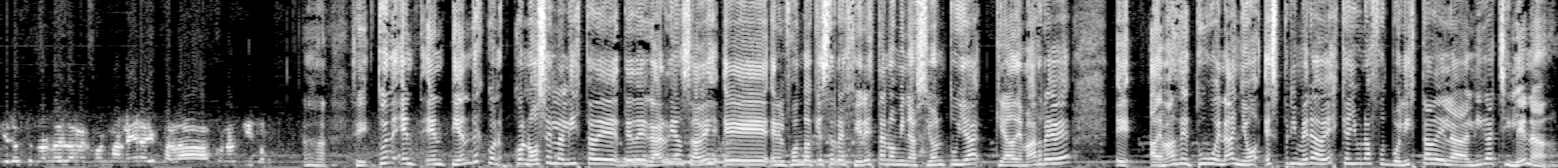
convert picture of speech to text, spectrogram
quiero cerrarlo de la mejor manera y ojalá con el título. Ajá. Sí. ¿Tú en- entiendes, con- conoces la lista de, de The Guardian? ¿Sabes eh, en el fondo a qué se refiere esta nominación tuya? Que además, Rebe, eh, además de tu buen año, es primera vez que hay una futbolista de la Liga Chilena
